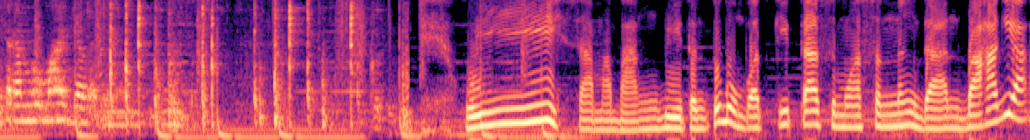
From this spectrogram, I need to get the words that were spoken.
Seram rumah aja katanya. Wih, sama Bang Bi tentu membuat kita semua seneng dan bahagia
